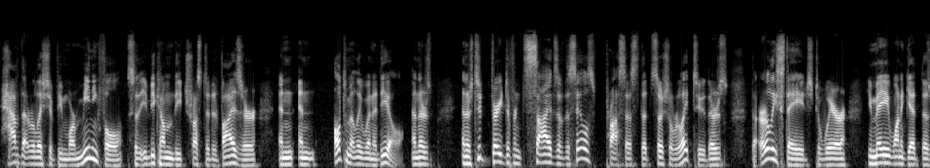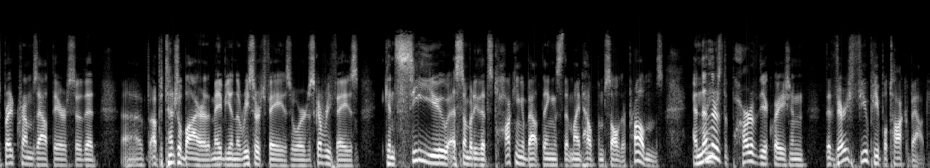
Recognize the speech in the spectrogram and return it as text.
have that relationship be more meaningful so that you become the trusted advisor and and ultimately win a deal. And there's And there's two very different sides of the sales process that social relate to. There's the early stage to where you may want to get those breadcrumbs out there so that uh, a potential buyer that may be in the research phase or discovery phase can see you as somebody that's talking about things that might help them solve their problems. And then right. there's the part of the equation that very few people talk about.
